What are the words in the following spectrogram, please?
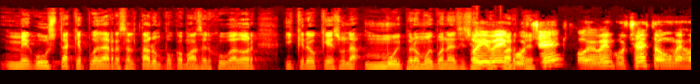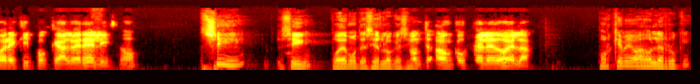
me gusta que pueda resaltar un poco más el jugador y creo que es una muy, pero muy buena decisión. Hoy por Ben parte... Guché, hoy Ben Guché está un mejor equipo que Albert Ellis, ¿no? Sí, sí, podemos decirlo que sí. Aunque a usted le duela. ¿Por qué me va a doler, Rookie?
